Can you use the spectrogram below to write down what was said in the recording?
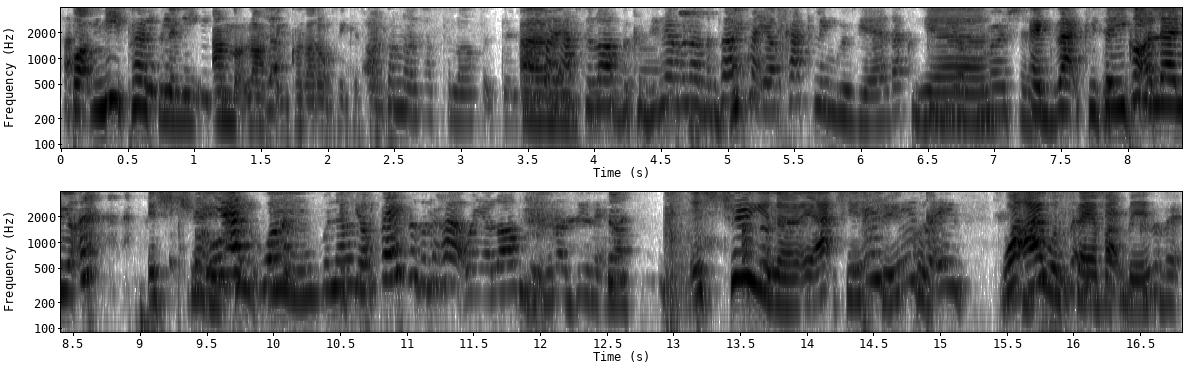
But me personally, I'm not laughing because I don't think it's I funny. sometimes have to laugh at this. Sometimes Um, you have to laugh because you never know the person that you're cackling with, yeah, that could give you a promotion. Exactly. So you gotta learn your. It's true. Yeah. also, what- Mm. when If your face doesn't hurt when you're laughing, you're not doing it enough. It's true, you know. It actually It is is- true. it is 'cause what it is. what I would say about this- of it.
